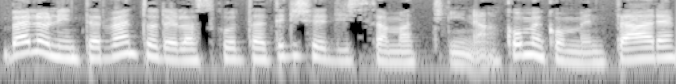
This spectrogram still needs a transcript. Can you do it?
bello l'intervento dell'ascoltatrice di stamattina. Come commentare?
